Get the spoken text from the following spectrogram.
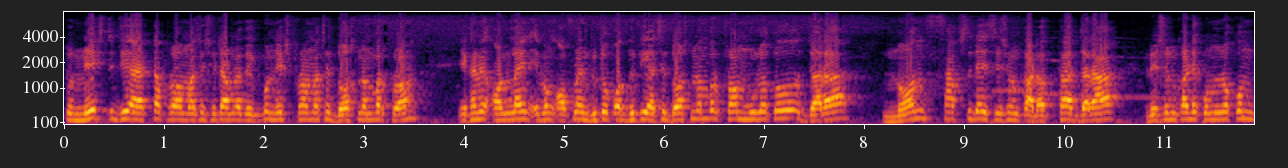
তো নেক্সট যে আরেকটা ফর্ম আছে, সেটা আমরা দেখব। নেক্সট ফর্ম আছে দশ নম্বর ফর্ম এখানে অনলাইন এবং অফলাইন দুটো পদ্ধতি আছে। দশ নম্বর ফর্ম মূলত যারা নন সাবসিডাইজ রেশন কার্ড অর্থাৎ যারা রেশন কার্ডে কোনো রকম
